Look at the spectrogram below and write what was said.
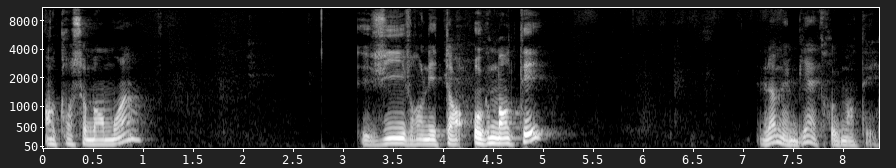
en consommant moins, vivre en étant augmenté, l'homme aime bien être augmenté.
